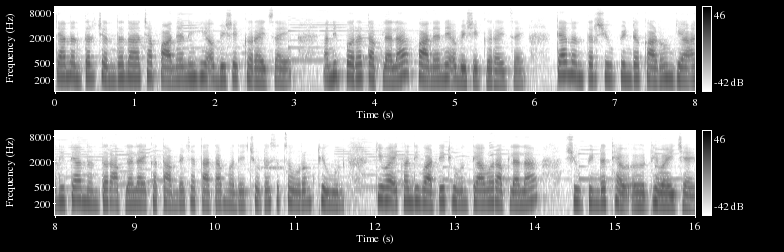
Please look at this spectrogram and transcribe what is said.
त्यानंतर चंदनाच्या पाण्यानेही अभिषेक करायचा आहे आणि परत आपल्याला पाण्याने अभिषेक करायचा आहे. त्यानंतर शिवपिंड काढून घ्या आणि त्यानंतर आपल्याला एका तांब्याच्या ताटामध्ये छोटंसं चौरंग ठेवून किंवा एखादी वाटी ठेवून त्यावर आपल्याला शिवपिंड ठेव ठेवायचे आहे.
